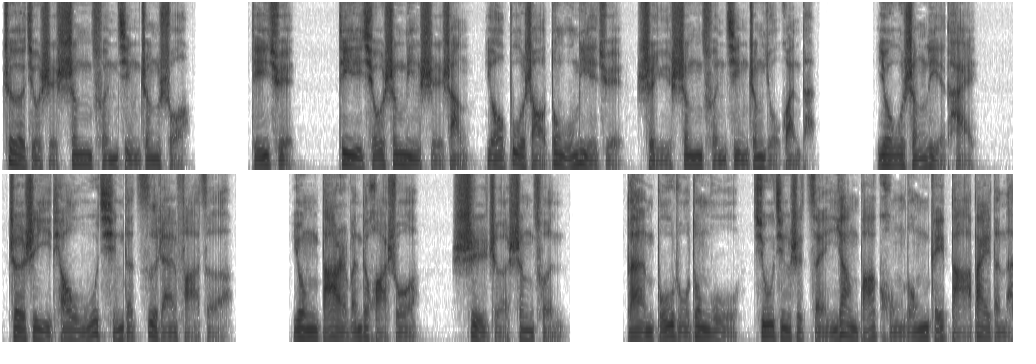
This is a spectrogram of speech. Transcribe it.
这就是生存竞争说。的确，地球生命史上有不少动物灭绝是与生存竞争有关的。优胜劣汰，这是一条无情的自然法则。用达尔文的话说，适者生存。但哺乳动物究竟是怎样把恐龙给打败的呢？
